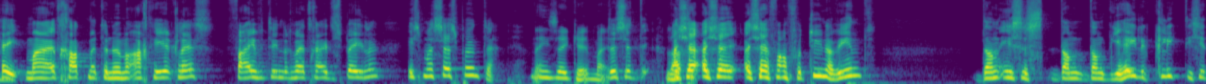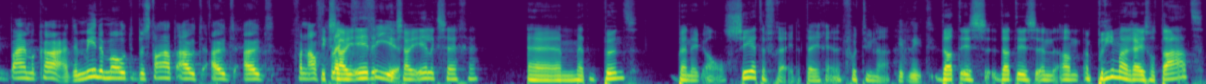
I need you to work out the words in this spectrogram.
hey, maar het gaat met de nummer 8 Heracles. 25 wedstrijden spelen. Is maar 6 punten. Nee, zeker. Maar Dus het, als, jij, als, jij, als jij van Fortuna wint, dan is er, dan, dan die hele kliek die zit bij elkaar. De middenmotor bestaat uit, uit, uit vanaf ik, plek zou je 4. ik zou je eerlijk zeggen, eh, met een punt ben ik al zeer tevreden tegen Fortuna. Ik niet. Dat is, dat is een, een, een prima resultaat.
